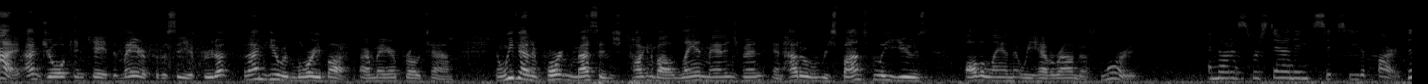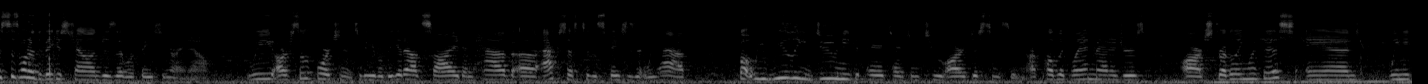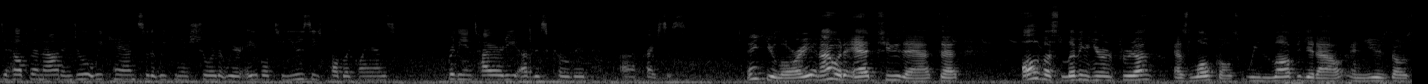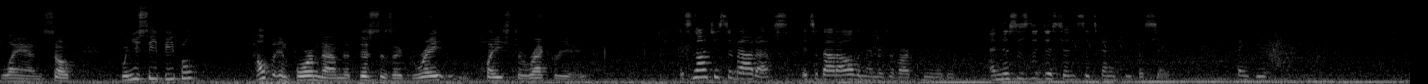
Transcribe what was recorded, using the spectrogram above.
Hi, I'm Joel Kincaid, the mayor for the city of Fruita, and I'm here with Lori Buck, our mayor pro tem. And we've got an important message talking about land management and how to responsibly use all the land that we have around us. Lori. And notice we're standing six feet apart. This is one of the biggest challenges that we're facing right now. We are so fortunate to be able to get outside and have uh, access to the spaces that we have, but we really do need to pay attention to our distancing. Our public land managers are struggling with this and we need to help them out and do what we can so that we can ensure that we are able to use these public lands for the entirety of this COVID uh, crisis. Thank you, Lori. And I would add to that that all of us living here in Fruita as locals, we love to get out and use those lands. So when you see people, help inform them that this is a great place to recreate. It's not just about us, it's about all the members of our community. And this is the distance that's going to keep us safe. Thank you.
